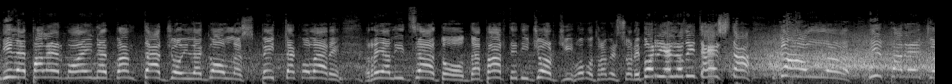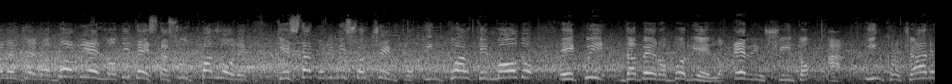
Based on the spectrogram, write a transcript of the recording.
Il Palermo è in vantaggio il gol spettacolare realizzato da parte di Giorgi nuovo traversone Borriello di testa gol! Il pareggio del Genoa. Borriello di testa sul pallone che è stato rimesso al centro in qualche modo e qui davvero Borriello è riuscito a incrociare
